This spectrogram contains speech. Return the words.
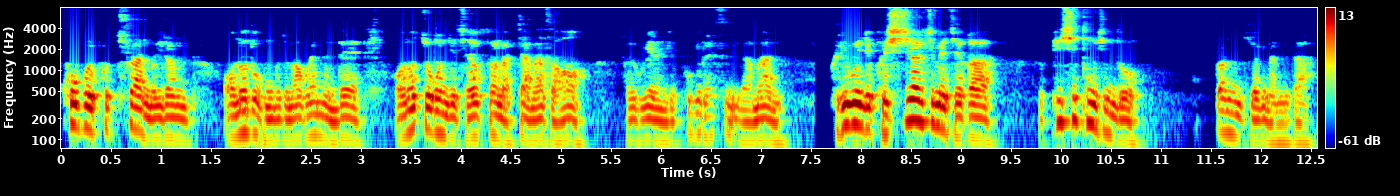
코볼, 포트란 뭐 이런 언어도 공부 좀 하고 했는데 언어 쪽은 이제 제적성을 맞지 않아서 결국에는 이제 포기를 했습니다만 그리고 이제 그 시절쯤에 제가 그 PC 통신도 했던 기억이 납니다.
